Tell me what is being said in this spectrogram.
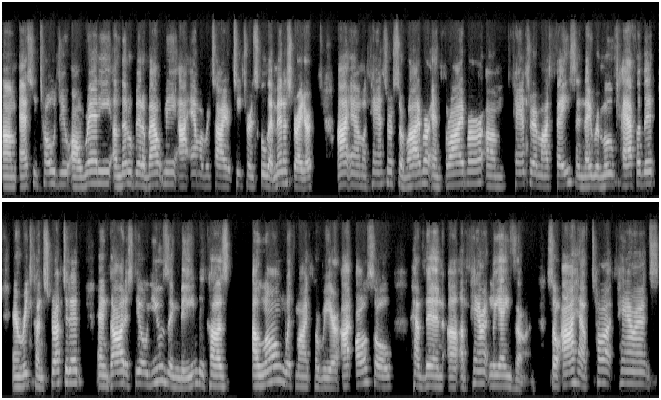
Um, as she told you already, a little bit about me. I am a retired teacher and school administrator. I am a cancer survivor and thriver. Um, cancer in my face, and they removed half of it and reconstructed it. And God is still using me because along with my career, I also have been a parent liaison. So I have taught parents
